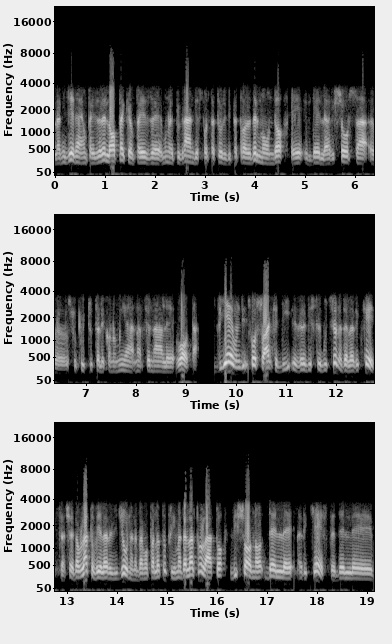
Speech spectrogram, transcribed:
La Nigeria è un paese dell'OPEC, è un paese, uno dei più grandi esportatori di petrolio del mondo e della risorsa eh, su cui tutta l'economia nazionale ruota. Vi è un discorso anche di redistribuzione della ricchezza, cioè da un lato vi è la religione, ne abbiamo parlato prima, dall'altro lato vi sono delle richieste, delle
